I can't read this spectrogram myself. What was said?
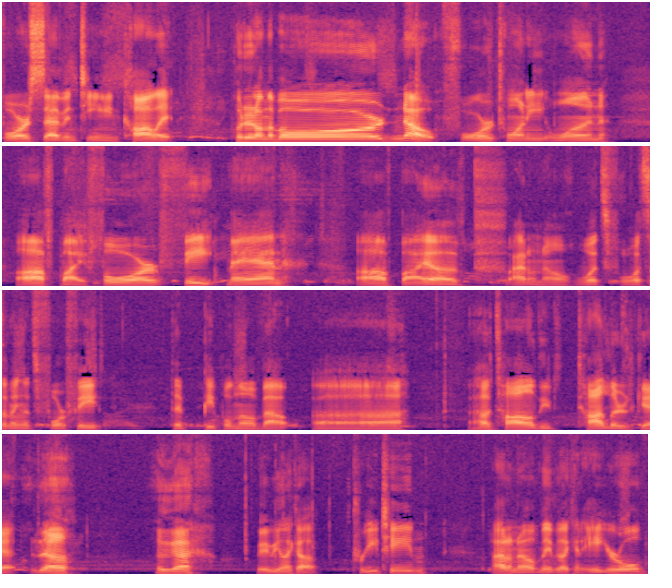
417. Call it. Put it on the board. No. 421. Off by four feet, man. Off by a, I don't know. What's what's something that's four feet that people know about? Uh, how tall do toddlers get? No. Okay. Maybe like a preteen. I don't know. Maybe like an eight-year-old.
